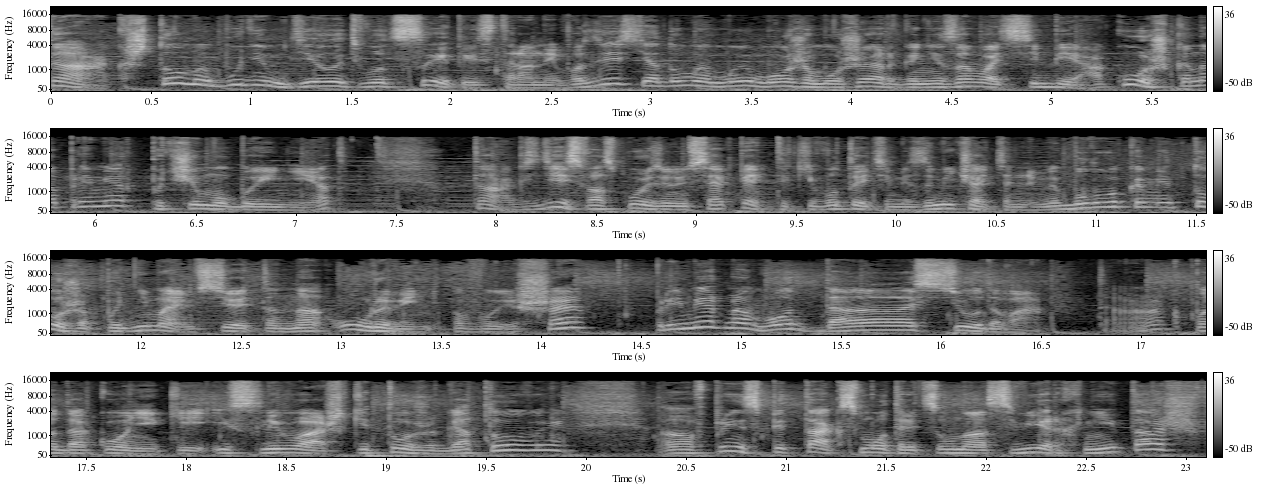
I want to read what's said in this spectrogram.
Так, что мы будем делать вот с этой стороны? Вот здесь, я думаю, мы можем уже организовать себе окошко, например, почему бы и нет. Так, здесь воспользуемся опять-таки вот этими замечательными блоками, тоже поднимаем все это на уровень выше, примерно вот до сюда. Так, подоконники и сливашки тоже готовы. А, в принципе, так смотрится у нас верхний этаж.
